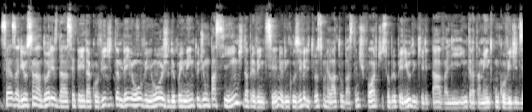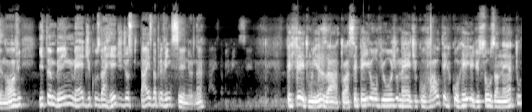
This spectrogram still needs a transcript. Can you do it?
César, e os senadores da CPI da Covid também ouvem hoje o depoimento de um paciente da Prevent Senior. Inclusive, ele trouxe um relato bastante forte sobre o período em que ele estava ali em tratamento com Covid-19 e também médicos da rede de hospitais da Prevent Senior, né? Perfeito, Muniz, exato. A CPI ouve hoje o médico Walter Correia de Souza Neto,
